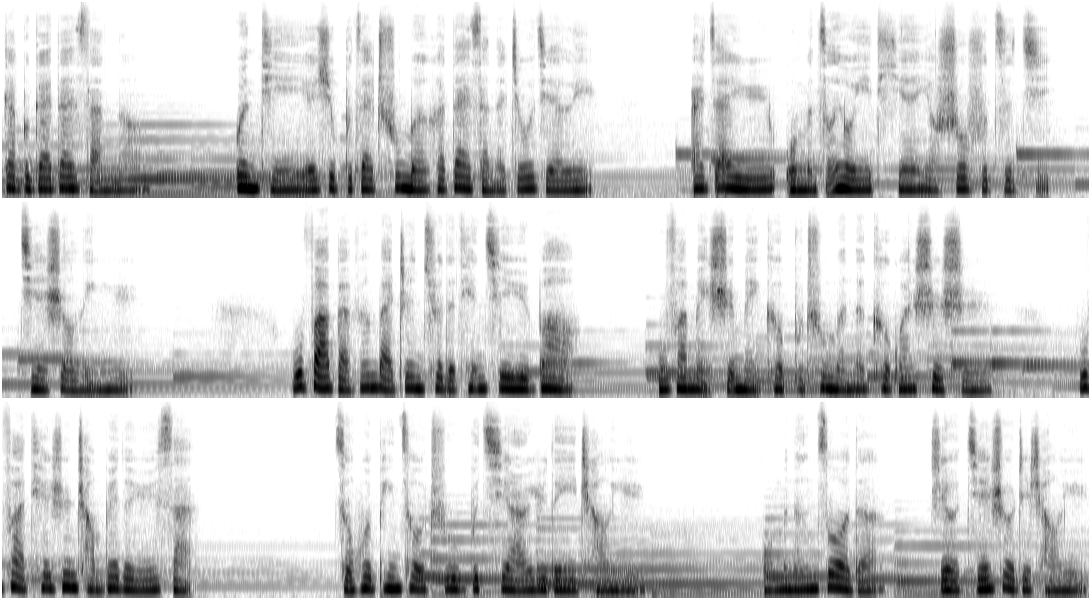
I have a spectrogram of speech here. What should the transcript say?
该不该带伞呢？问题也许不在出门和带伞的纠结里，而在于我们总有一天要说服自己接受淋雨。无法百分百正确的天气预报。无法每时每刻不出门的客观事实，无法贴身常备的雨伞，总会拼凑出不期而遇的一场雨。我们能做的只有接受这场雨，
